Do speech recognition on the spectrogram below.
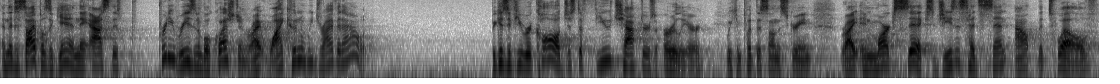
and the disciples, again, they ask this pretty reasonable question, right? Why couldn't we drive it out? Because if you recall, just a few chapters earlier, we can put this on the screen, right? In Mark 6, Jesus had sent out the 12,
